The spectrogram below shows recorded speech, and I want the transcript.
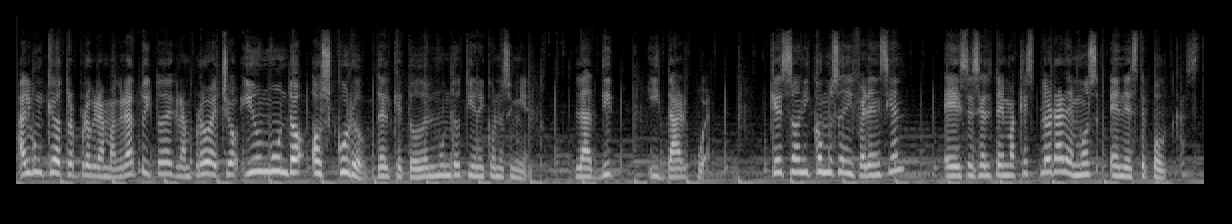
algún que otro programa gratuito de gran provecho y un mundo oscuro del que todo el mundo tiene conocimiento, la Deep y Dark Web. ¿Qué son y cómo se diferencian? Ese es el tema que exploraremos en este podcast.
